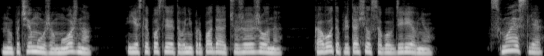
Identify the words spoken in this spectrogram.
«Ну почему же, можно, если после этого не пропадают чужие жены? Кого ты притащил с собой в деревню?» «В смысле?»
